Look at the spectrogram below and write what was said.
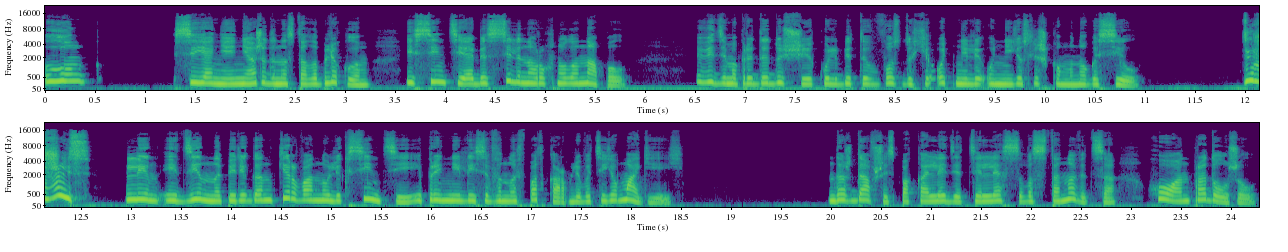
«Лунг...» Сияние неожиданно стало блеклым, и Синтия обессиленно рухнула на пол — Видимо, предыдущие кульбиты в воздухе отняли у нее слишком много сил. «Держись!» Лин и Дин на перегонки рванули к Синтии и принялись вновь подкармливать ее магией. Дождавшись, пока леди Телес восстановится, Хуан продолжил.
